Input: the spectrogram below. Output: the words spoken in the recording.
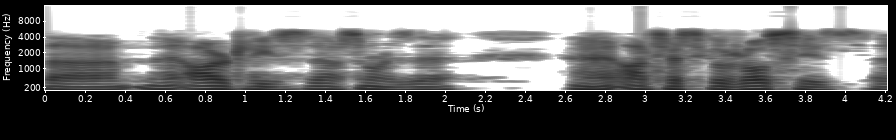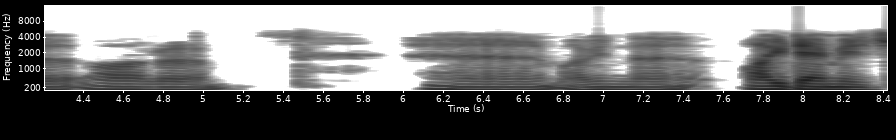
the arteries, known as arteriosclerosis, or um, I mean uh, eye damage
